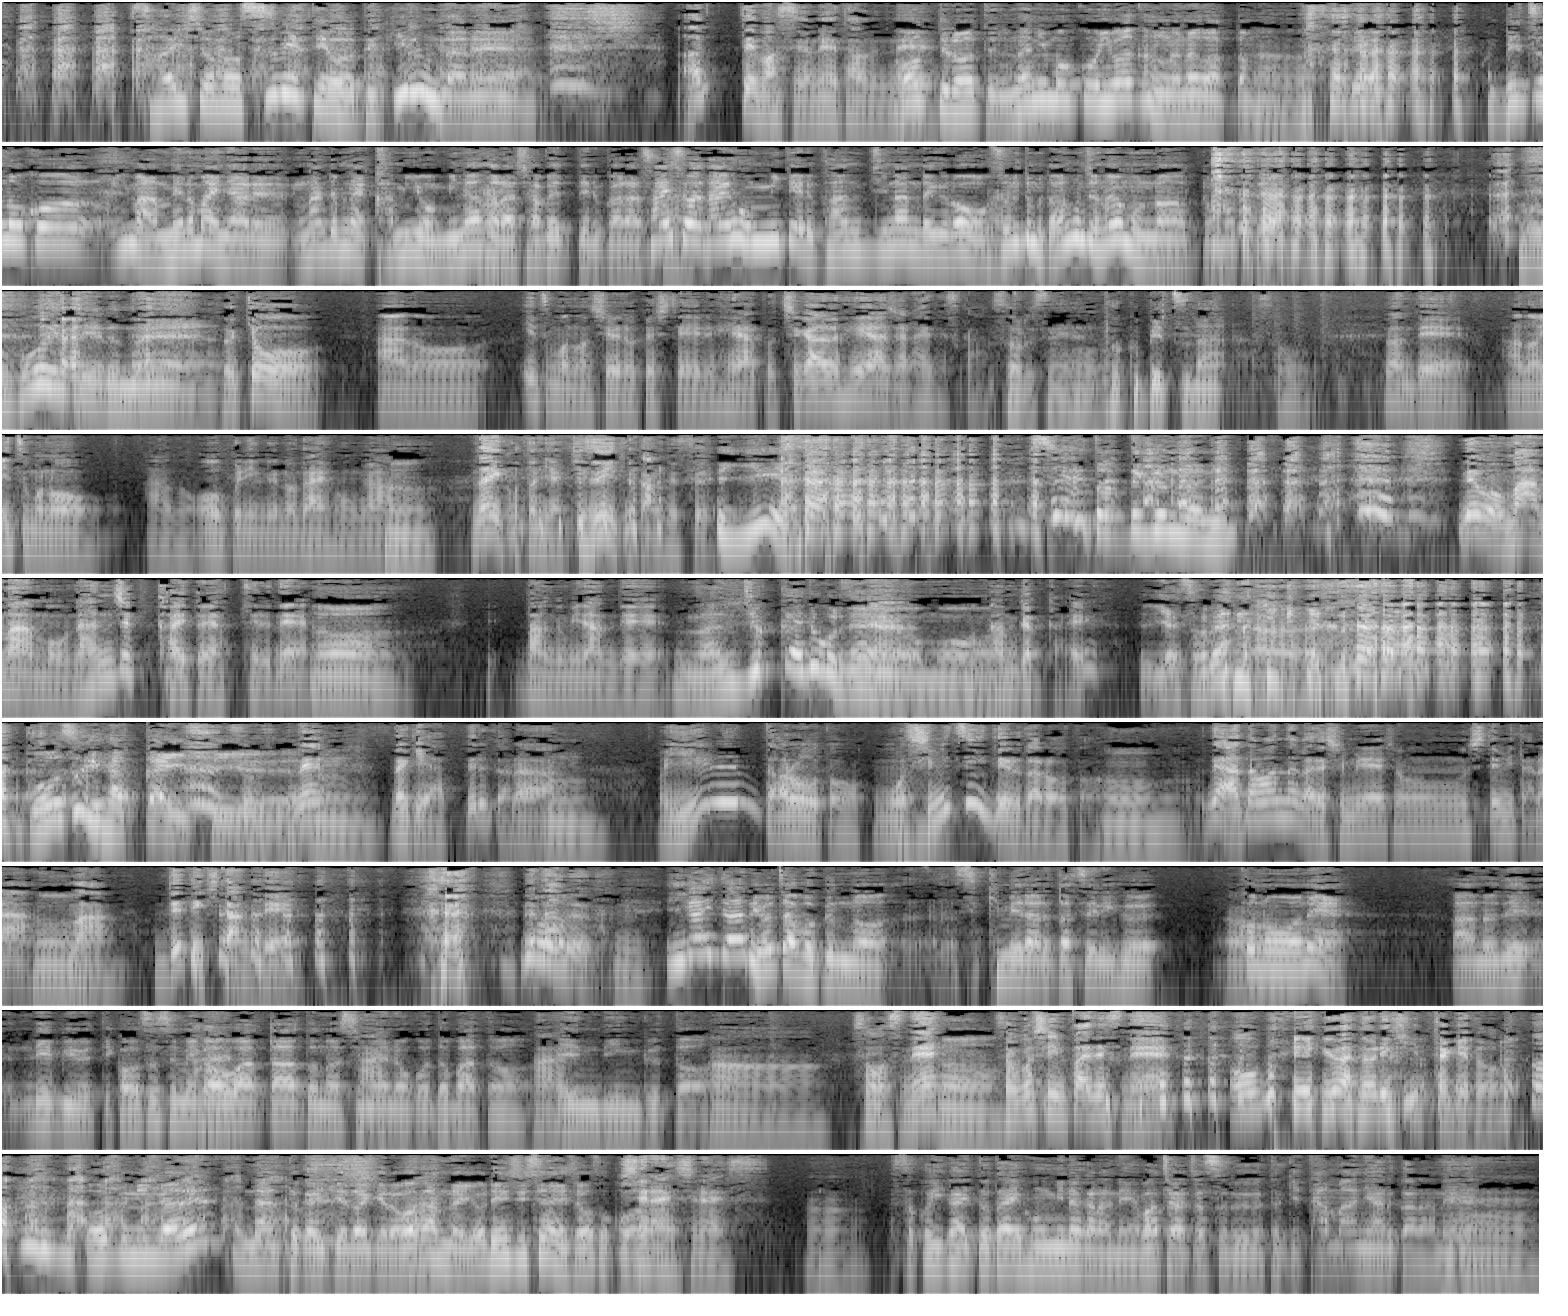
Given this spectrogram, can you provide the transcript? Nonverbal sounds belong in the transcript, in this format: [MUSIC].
[LAUGHS] 最初のすべてをできるんだね。合ってますよね、多分ね。合ってる合ってる。何もこう違和感がなかったもん。で、別のこう、今目の前にある何でもない紙を見ながら喋ってるから、最初は台本見てる感じなんだけど、それでも台本じゃないもんな、と思って。[LAUGHS] 覚えてるね。[LAUGHS] 今日、あの、いつもの収録している部屋と違う部屋じゃないですか。そうですね。特別な。そう。なんで、あの、いつもの、あの、オープニングの台本が、うんないことには気づいてたんです。[LAUGHS] 言えよ。[LAUGHS] すぐ取ってくんのに。でもまあまあ、もう何十回とやってるね、う番組なんで、ん。何十回どころじゃないよ、うんもう。何百回いや、それはないけど。[LAUGHS] もうすぐ100回ってそういう。ですね。だけやってるから、んまあ言えるだろうと。もう染みついてるだろうと。うん。で、頭の中でシミュレーションしてみたら、うんまあ、出てきたんで、[LAUGHS] でも多分、うん意外とあるよ、チャボくんの決められたセリフ。このね、あの、で、レビューっていうか、おすすめが終わった後の締めの言葉と、はいエンディングと、あーそうですね、うんそこ心配ですね。[LAUGHS] オープニングは乗り切ったけど。[LAUGHS] オープニングがね、なんとかいけたけど、わかんないよ。練習してないでしょ、そこは。してないしないです。うん。そこ意外と台本見ながらね、わちゃわちゃする時たまにあるからね。うん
